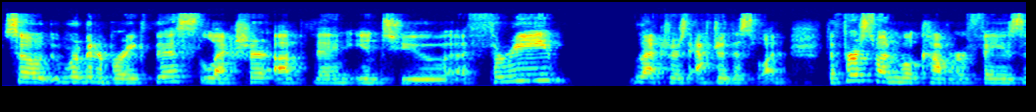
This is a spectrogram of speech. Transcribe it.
So we're going to break this lecture up then into three lectures after this one. The first one will cover phase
